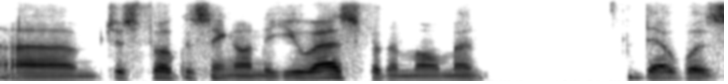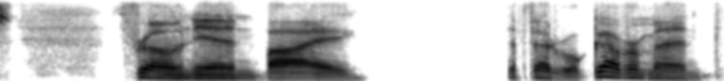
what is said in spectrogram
Um, just focusing on the U.S. for the moment, that was thrown in by the federal government.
